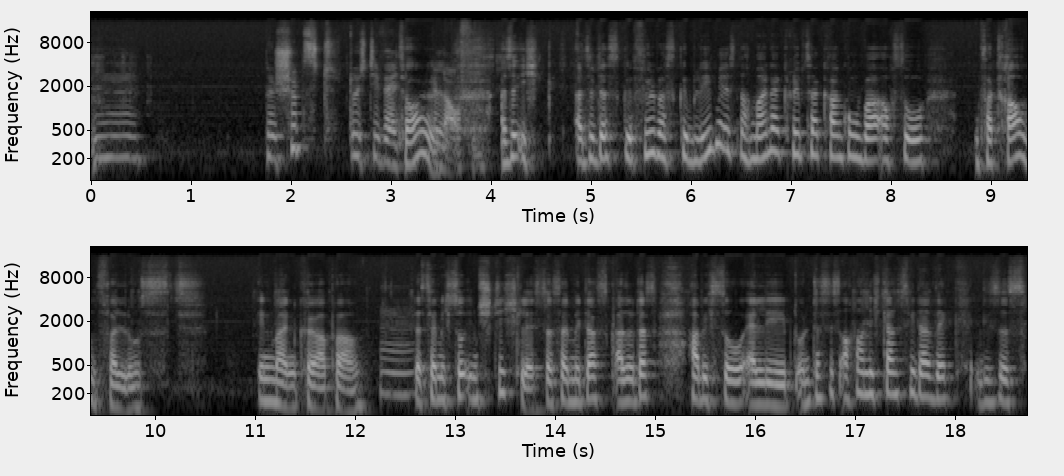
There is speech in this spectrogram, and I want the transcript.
mh, mm, beschützt durch die Welt Toll. gelaufen. Also ich, also das Gefühl, was geblieben ist nach meiner Krebserkrankung, war auch so ein Vertrauensverlust in meinen Körper, mhm. Dass er mich so im Stich lässt, dass er mir das, also das habe ich so erlebt und das ist auch noch nicht ganz wieder weg, dieses,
